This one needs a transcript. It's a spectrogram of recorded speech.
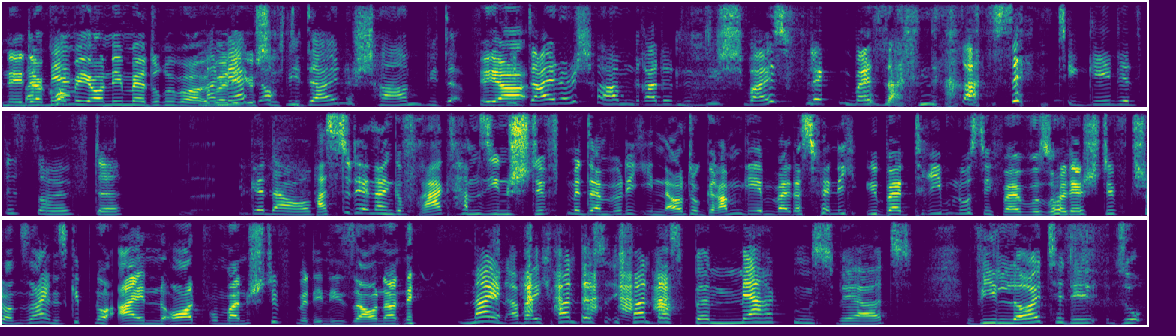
Nee, Man da komme ich auch nicht mehr drüber Man über die merkt auch, Geschichte. wie deine Scham, wie, da, wie Ja. deine Scham gerade die Schweißflecken bei Sandra sind. Die gehen jetzt bis zur Hüfte. Genau. Hast du denn dann gefragt, haben sie einen Stift mit, dann würde ich ihnen ein Autogramm geben, weil das fände ich übertrieben lustig, weil wo soll der Stift schon sein? Es gibt nur einen Ort, wo man einen Stift mit in die Sauna nimmt. Nein, aber ich fand das, ich fand das bemerkenswert, wie Leute die so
